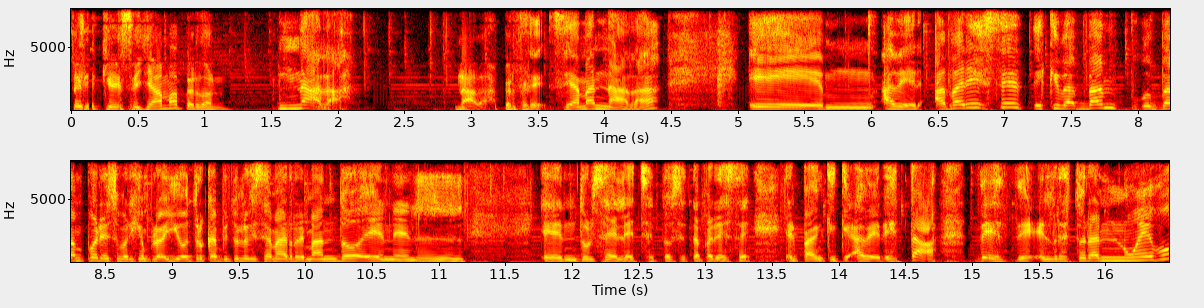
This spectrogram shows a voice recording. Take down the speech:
eh, con que se llama, perdón, Nada. Nada, perfecto. se llama Nada. Eh, a ver, aparece, es que va- van, van por eso. Por ejemplo, hay otro capítulo que se llama Remando en el en dulce de leche. Entonces te aparece el panqueque. A ver, está desde el restaurante nuevo.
